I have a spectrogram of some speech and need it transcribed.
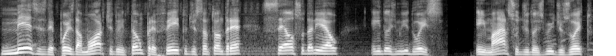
meses depois da morte do então prefeito de Santo André, Celso Daniel, em 2002. Em março de 2018,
